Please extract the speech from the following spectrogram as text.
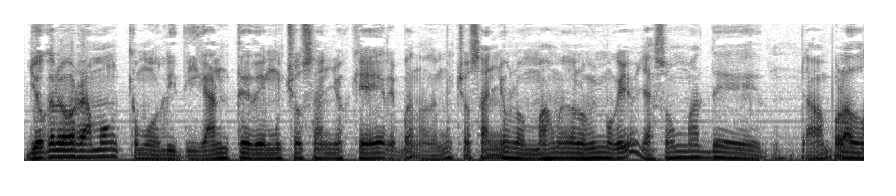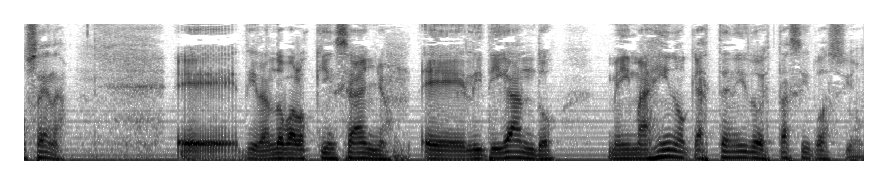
Yo creo, Ramón, como litigante de muchos años que eres, bueno, de muchos años, los más o menos lo mismo que yo, ya son más de, ya van por la docena, eh, tirando para los 15 años, eh, litigando, me imagino que has tenido esta situación.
